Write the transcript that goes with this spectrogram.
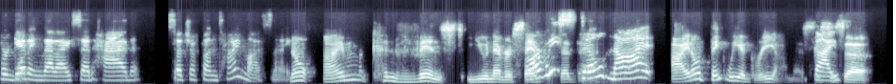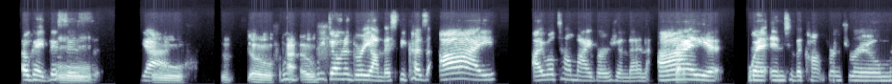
forgetting that I said had such a fun time last night. No, I'm convinced you never said. Are we said that. still not? I don't think we agree on this. Guys, this is a Okay, this Ooh. is yeah. ooh, oh, we, oh. we don't agree on this because I I will tell my version then. I went into the conference room,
